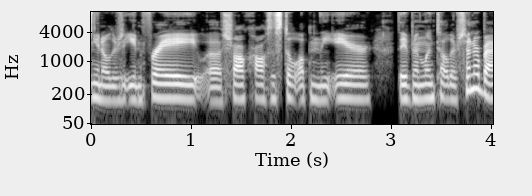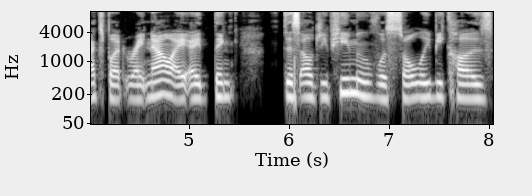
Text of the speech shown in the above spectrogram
you know, there's Ian Fray, uh, Shawcross is still up in the air. They've been linked to other center backs, but right now, I, I think this LGP move was solely because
